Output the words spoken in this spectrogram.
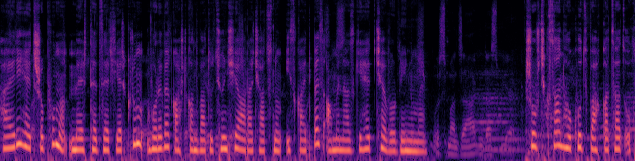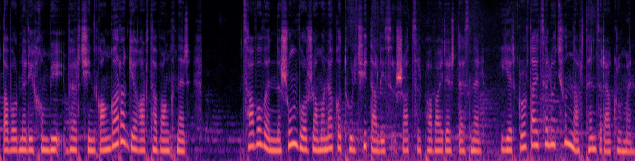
Հայերի հետ շփումը մեր թե ձեր երկրում որևէ կաշկանդվածություն չի առաջացնում, իսկ այդպես ամեն ազգի հետ չէ որ լինում է։ Շուրջ 20 հոգուց բաղկացած ուխտավորների խմբի վերջին կանգառը Գեղարթավանքներ Ցավով են նշում, որ ժամանակը թույլ չի տալիս շատ սրբավայրեր տեսնել։ Երկրորդ այցելությունն արդեն ծրագրում են։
